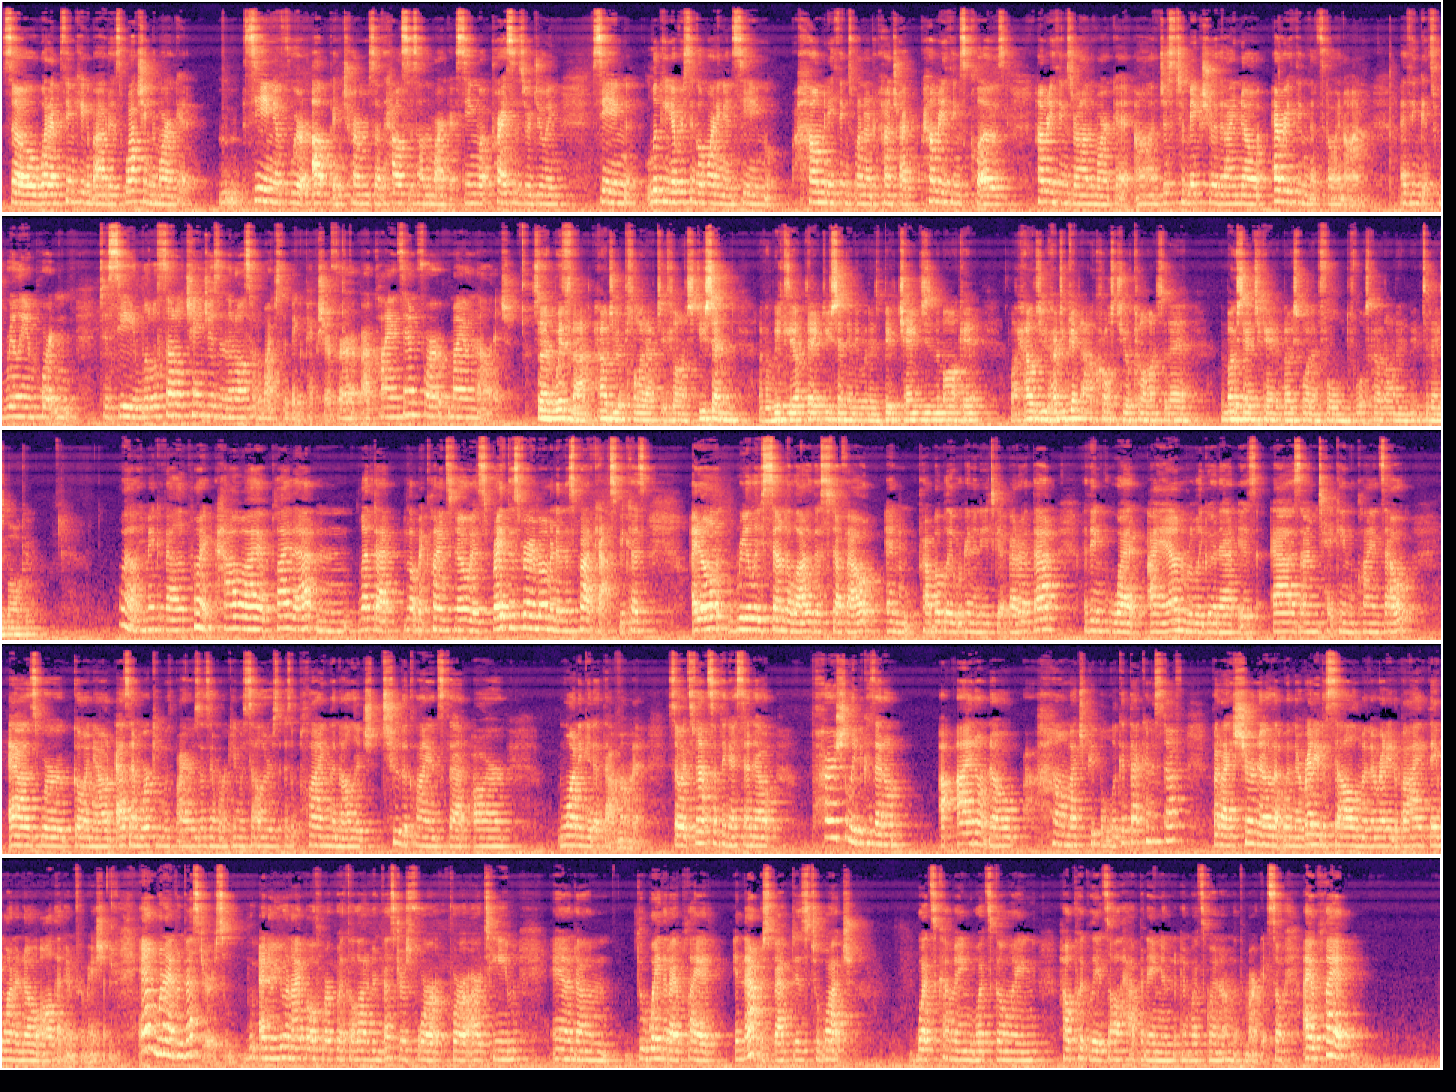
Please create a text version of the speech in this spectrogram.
So, what I'm thinking about is watching the market, seeing if we're up in terms of houses on the market, seeing what prices are doing, seeing, looking every single morning and seeing how many things went under contract, how many things closed, how many things are on the market, uh, just to make sure that I know everything that's going on. I think it's really important to see little subtle changes and then also to watch the big picture for our clients and for my own knowledge. So, with that, how do you apply that to your clients? Do you send like a weekly update? Do you send anyone there's big changes in the market? Like, how do you how do you get that across to your clients so they're the most educated, most well informed of what's going on in, in today's market? Well, you make a valid point. How I apply that and let that let my clients know is right this very moment in this podcast because I don't really send a lot of this stuff out and probably we're going to need to get better at that. I think what I am really good at is as I'm taking the clients out, as we're going out, as I'm working with buyers, as I'm working with sellers, is applying the knowledge to the clients that are wanting it at that moment. So it's not something I send out partially because I don't I don't know how much people look at that kind of stuff, but I sure know that when they're ready to sell and when they're ready to buy, they want to know all that information. And when I have investors, I know you and I both work with a lot of investors for for our team, and um, the way that I apply it in that respect is to watch what's coming, what's going, how quickly it's all happening, and, and what's going on with the market. So I apply it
